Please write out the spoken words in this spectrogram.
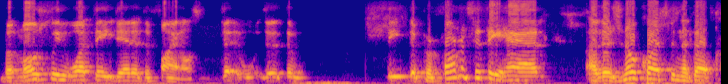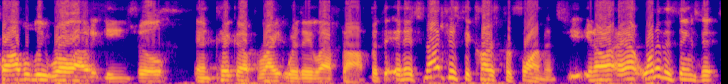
but mostly what they did at the finals, the the the, the, the performance that they had. Uh, there's no question that they'll probably roll out at Gainesville and pick up right where they left off. But the, and it's not just the car's performance. You, you know, I, one of the things that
